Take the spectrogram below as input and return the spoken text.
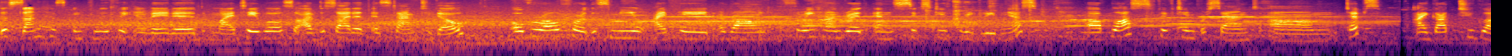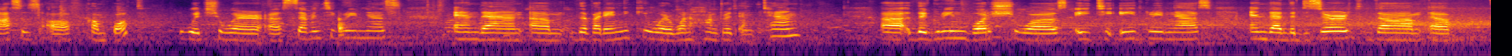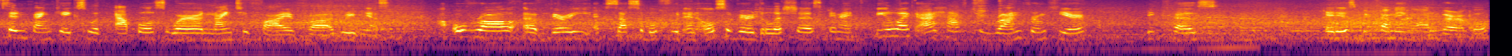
The sun has completely invaded my table, so I've decided it's time to go. Overall, for this meal, I paid around 363 hryvnias, uh, plus 15% um, tips. I got two glasses of compote, which were uh, 70 hryvnias and then um, the vareniki were 110 uh, the green borscht was 88 hryvnias and then the dessert the uh, thin pancakes with apples were 95 uh, hryvnias uh, overall a very accessible food and also very delicious and I feel like I have to run from here because it is becoming unbearable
